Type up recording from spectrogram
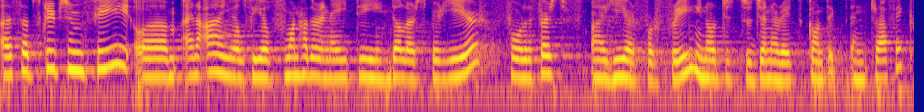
A subscription fee, um, an annual fee of $180 per year for the first uh, year for free in order to generate contact and traffic.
